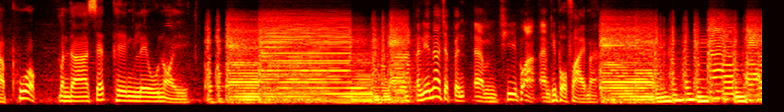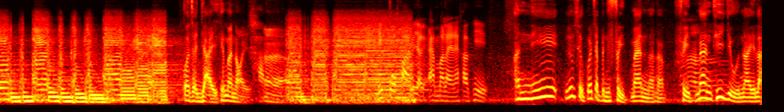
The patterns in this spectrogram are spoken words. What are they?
กับพวกบรรดาเซตเพลงเร็วหน่อย อันนี้น่าจะเป็นแอมที่อะแอมที่โปรไฟล์มา ก็จะใหญ่ขึ้นมาหน่อยครับ อ่านี่โปรไฟล์มาจากแอมอะไรนะครับพี่ อันนี้รู้สึกว่าจะเป็นฟรีดแมนนะครับฟรีดแมนที่อยู่ในไล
